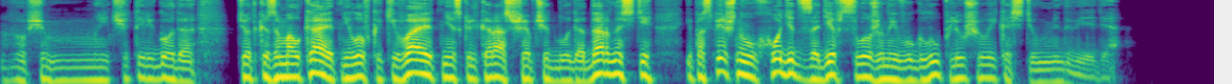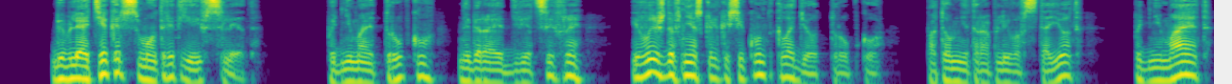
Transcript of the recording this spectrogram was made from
В общем, мы четыре года... Тетка замолкает, неловко кивает, несколько раз шепчет благодарности и поспешно уходит, задев сложенный в углу плюшевый костюм медведя. Библиотекарь смотрит ей вслед. Поднимает трубку, набирает две цифры и, выждав несколько секунд, кладет трубку. Потом неторопливо встает, поднимает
